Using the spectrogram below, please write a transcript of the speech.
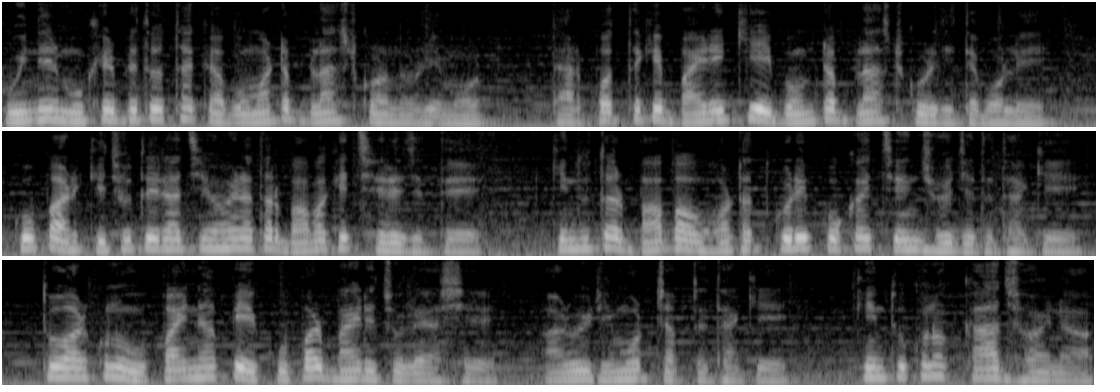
কুইনের মুখের ভেতর থাকা বোমাটা ব্লাস্ট করানোর রিমোট। তারপর থেকে বাইরে গিয়ে বোমটা ব্লাস্ট করে দিতে বলে। কুপার কিছুতেই রাজি হয় না তার বাবাকে ছেড়ে যেতে, কিন্তু তার বাবাও হঠাৎ করে পোকায় চেঞ্জ হয়ে যেতে থাকে। তো আর কোনো উপায় না পেয়ে কুপার বাইরে চলে আসে আর ওই রিমোট চাপতে থাকে। কিন্তু কোনো কাজ হয় না।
